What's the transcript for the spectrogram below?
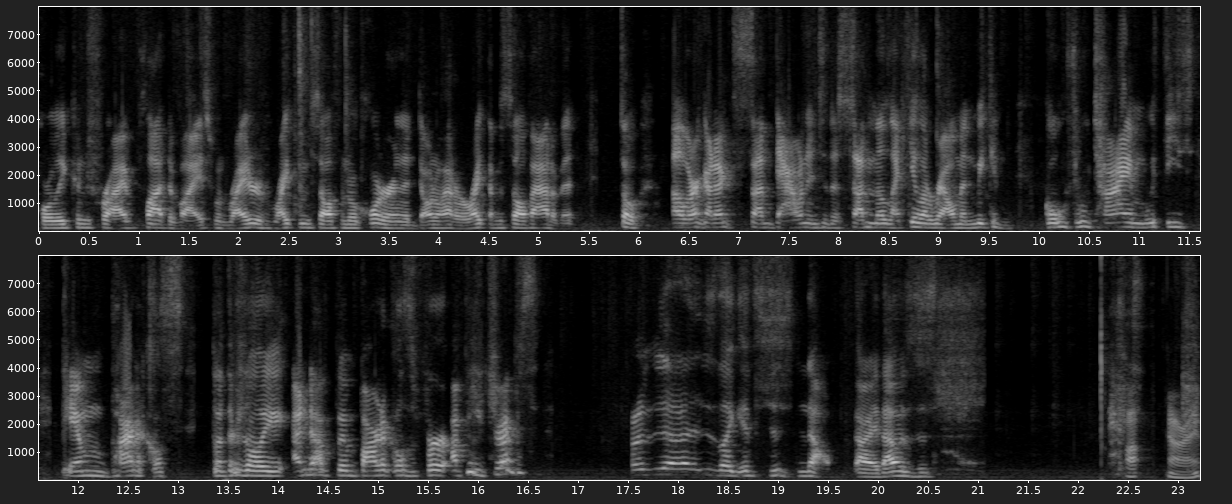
poorly contrived plot device when writers write themselves into a corner and then don't know how to write themselves out of it. So oh, we're gonna sub down into the submolecular realm and we can go through time with these Pym particles, but there's only enough Pym particles for a few trips. Uh, it's like it's just no. All right, that was just. All right.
